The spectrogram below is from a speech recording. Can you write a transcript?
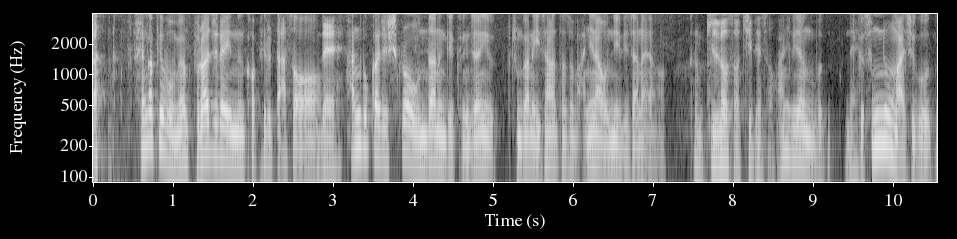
생각해 보면 브라질에 있는 커피를 따서 네. 한국까지 시끄러 온다는 게 굉장히 중간에 이산화탄소 많이 나온 일이잖아요. 그럼 길러서 집에서 아니 그냥 뭐 네. 그 숭늉 마시고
